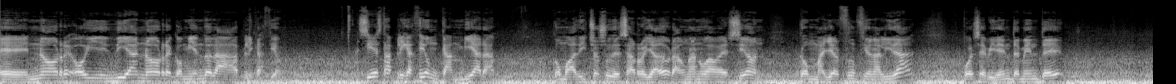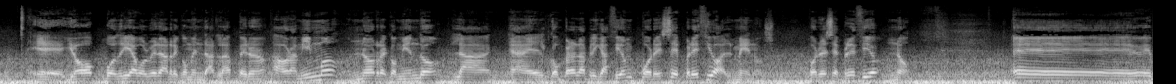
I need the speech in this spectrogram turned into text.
Eh, no, hoy en día no recomiendo la aplicación. Si esta aplicación cambiara, como ha dicho su desarrollador, a una nueva versión con mayor funcionalidad, pues evidentemente eh, yo podría volver a recomendarla, pero ahora mismo no recomiendo eh, el comprar la aplicación por ese precio al menos. Por ese precio, no. Eh,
